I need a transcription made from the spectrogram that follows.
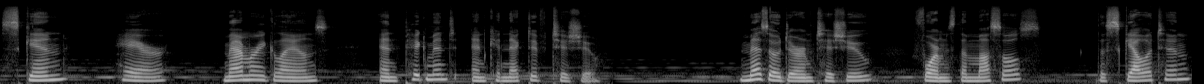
skin, hair, mammary glands, and pigment and connective tissue. Mesoderm tissue forms the muscles, the skeleton,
